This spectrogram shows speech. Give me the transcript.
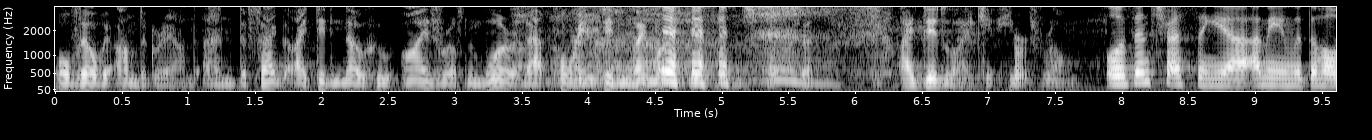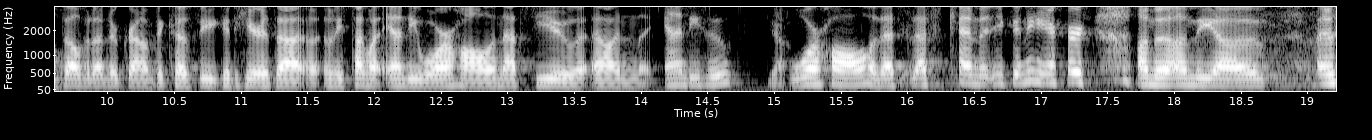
or Velvet Underground. And the fact that I didn't know who either of them were at that point didn't make much difference. But uh, I did like it. He was wrong. Well, it's interesting, yeah. I mean, with the whole Velvet Underground, because you could hear that when he's talking about Andy Warhol, and that's you on Andy who? Yeah. Warhol. and That's that's Ken that you can hear on the on the uh,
